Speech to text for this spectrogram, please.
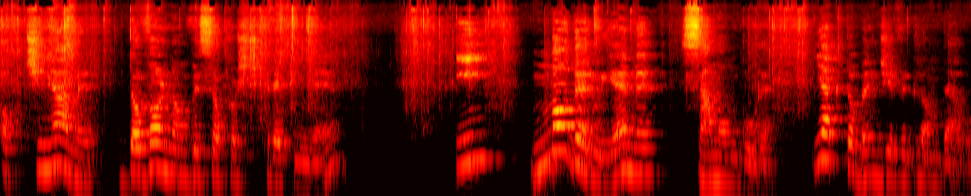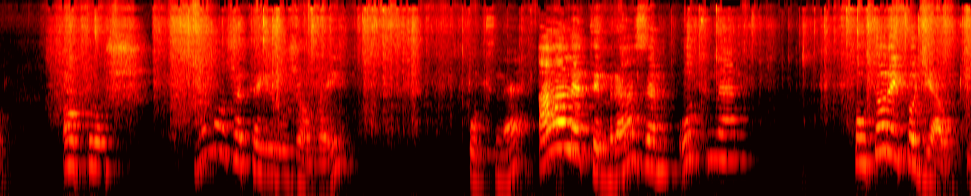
Obcinamy dowolną wysokość krepiny i modelujemy samą górę. Jak to będzie wyglądało? Otóż, no może tej różowej utnę, ale tym razem utnę półtorej podziałki,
